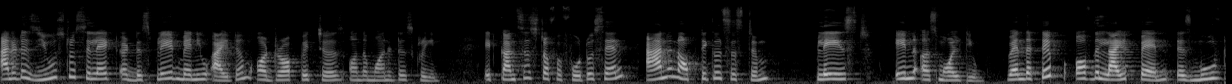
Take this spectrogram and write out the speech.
and it is used to select a displayed menu item or draw pictures on the monitor screen. It consists of a photocell and an optical system placed in a small tube. When the tip of the light pen is moved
